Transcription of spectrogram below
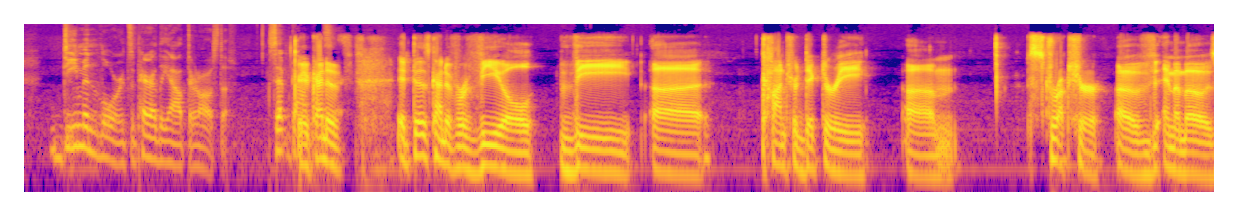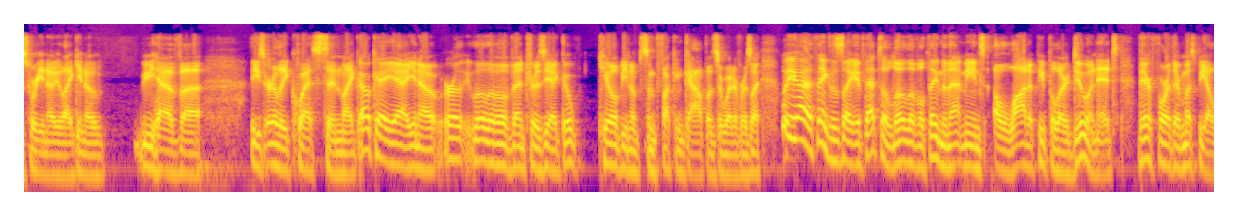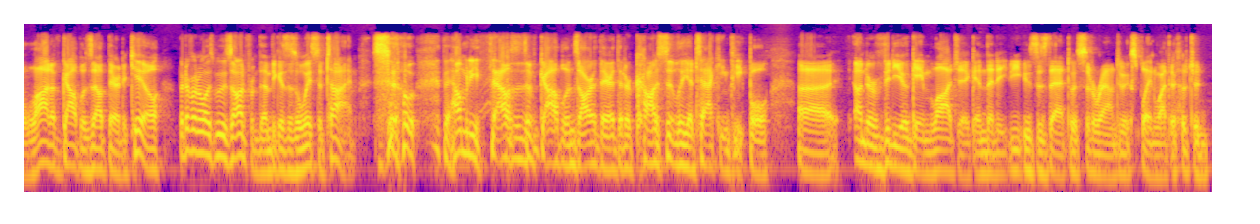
demon lords apparently out there and all this stuff. Except it kind of, it does kind of reveal the uh, contradictory um, structure of MMOs, where you know, like you know, we have uh, these early quests and like, okay, yeah, you know, early low level adventures yeah, go kill you know some fucking goblins or whatever. It's like, well, you gotta think. It's like if that's a low level thing, then that means a lot of people are doing it. Therefore, there must be a lot of goblins out there to kill. But everyone always moves on from them because it's a waste of time. So, the, how many thousands of goblins are there that are constantly attacking people uh, under video game logic? And then it uses that to sit around to explain why they're such a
